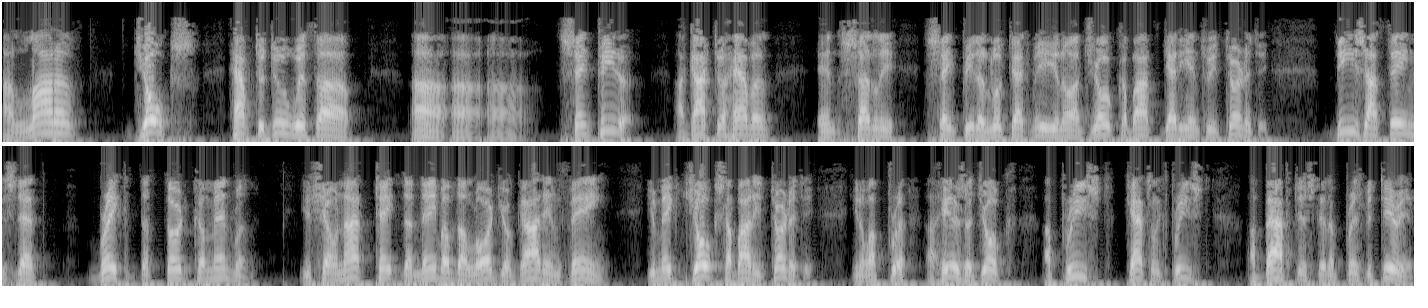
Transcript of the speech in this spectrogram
a lot of jokes have to do with uh, uh, uh, uh Saint Peter. I got to heaven, and suddenly Saint Peter looked at me. You know, a joke about getting into eternity. These are things that break the third commandment. You shall not take the name of the Lord your God in vain. You make jokes about eternity. You know, a, uh, here's a joke. A priest, Catholic priest, a Baptist and a Presbyterian,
